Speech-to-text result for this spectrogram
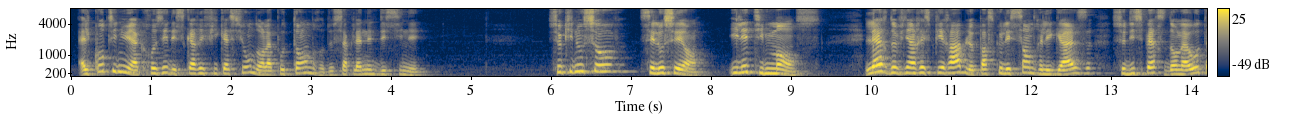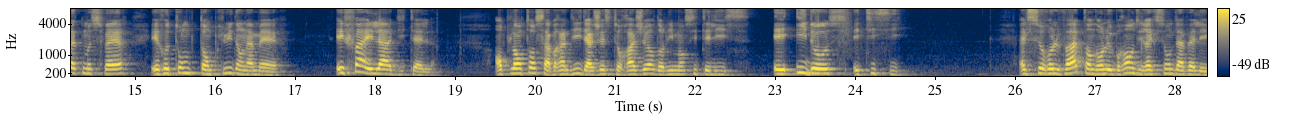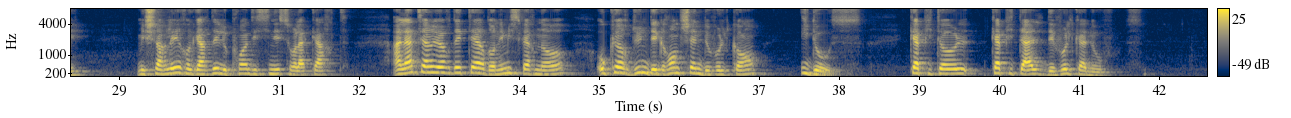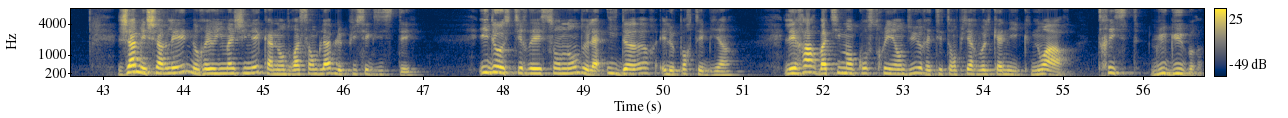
Elle continuait à creuser des scarifications dans la peau tendre de sa planète dessinée. Ce qui nous sauve, c'est l'océan. Il est immense. L'air devient respirable parce que les cendres et les gaz se dispersent dans la haute atmosphère et retombent en pluie dans la mer. Epha est là, dit-elle, en plantant sa brindille d'un geste rageur dans l'immensité lisse. Et Idos est ici. Elle se releva, tendant le bras en direction de la vallée. Mais Charlet regardait le point dessiné sur la carte. À l'intérieur des terres dans l'hémisphère nord, au cœur d'une des grandes chaînes de volcans, Idos, capitale des volcanos. Jamais Charlet n'aurait imaginé qu'un endroit semblable puisse exister. Idos tirait son nom de la hideur et le portait bien. Les rares bâtiments construits en dur étaient en pierre volcanique, noirs, tristes, lugubres.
